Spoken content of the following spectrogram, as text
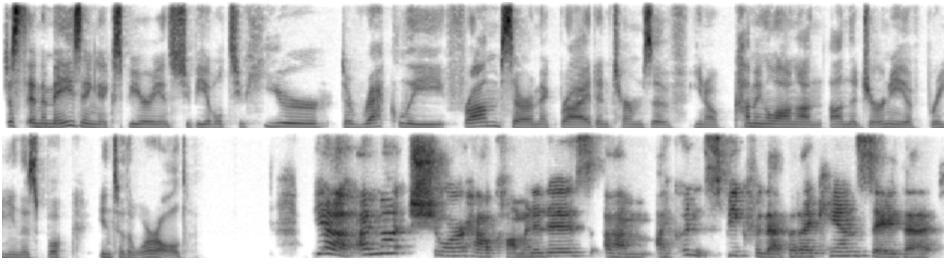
just an amazing experience to be able to hear directly from Sarah McBride in terms of, you know, coming along on on the journey of bringing this book into the world. Yeah, I'm not sure how common it is. Um, I couldn't speak for that, but I can say that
